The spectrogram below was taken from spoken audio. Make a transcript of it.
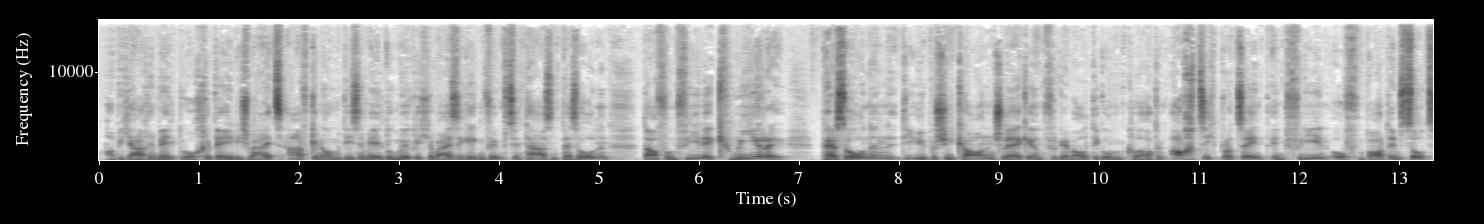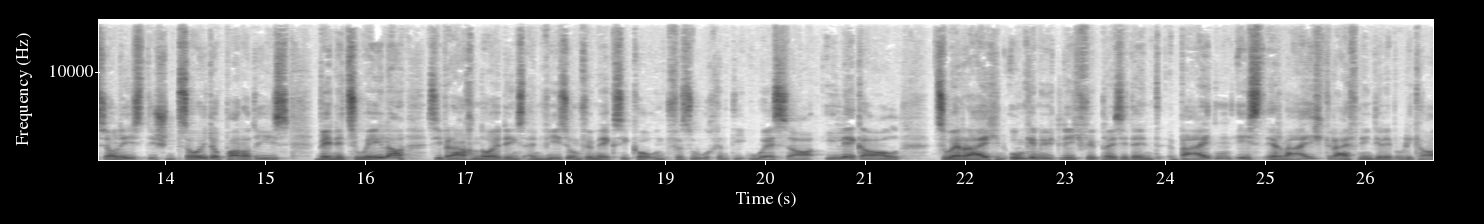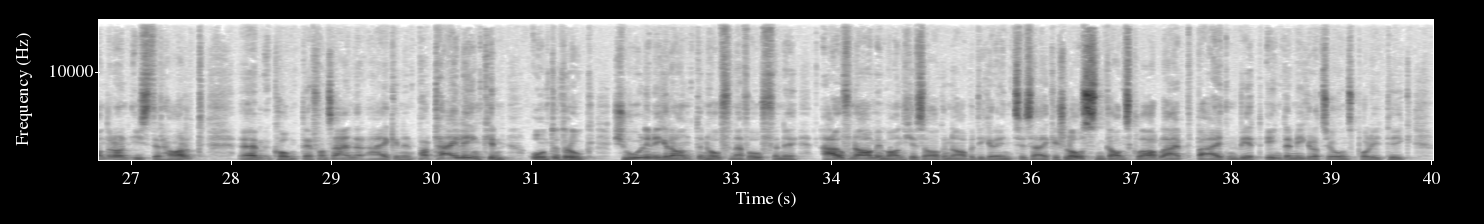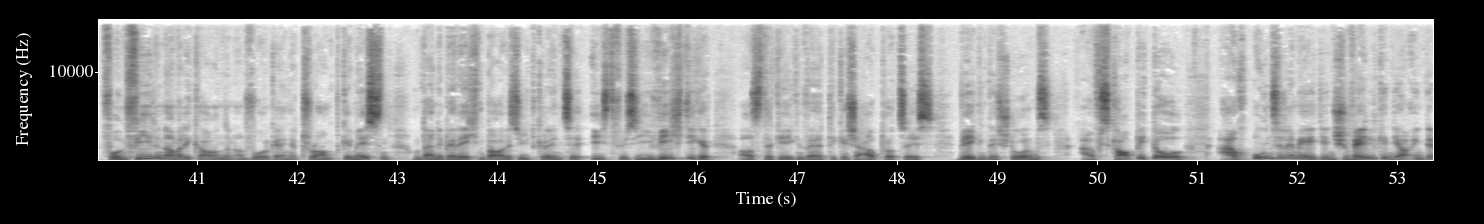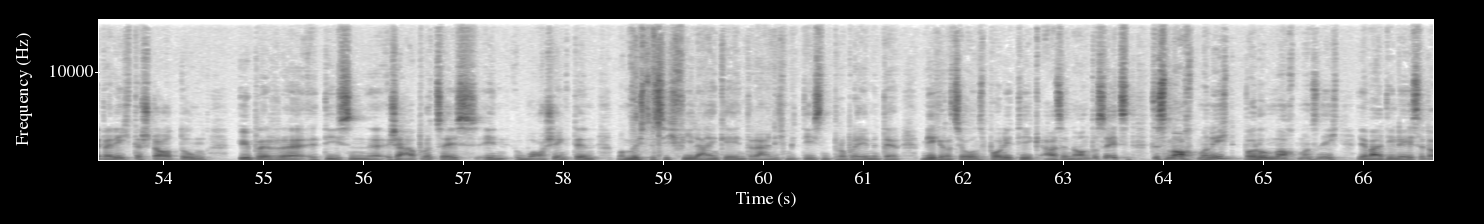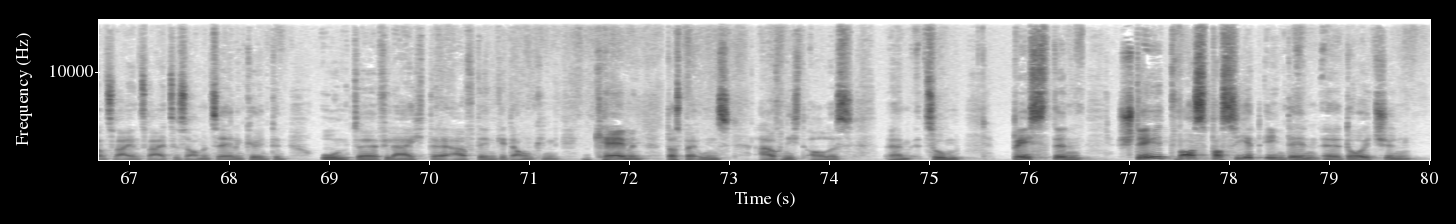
habe ich auch in Weltwoche Daily Schweiz aufgenommen, diese Meldung möglicherweise gegen 15.000 Personen, davon viele queere Personen, die über Schikanen, Schläge und Vergewaltigungen klagen. 80 Prozent entfliehen offenbar dem sozialistischen Pseudoparadies Venezuela. Sie brauchen neuerdings ein Visum für Mexiko und versuchen die USA illegal zu erreichen. Ungemütlich für Präsident Biden ist er weich, greifen ihn die Republikaner an, ist er hart, ähm, kommt er von seiner eigenen Parteilinken unter Druck. Schwule Migranten hoffen auf offene Aufnahme, manche sagen aber, die Grenze sei geschlossen. Ganz klar klar bleibt, Biden wird in der Migrationspolitik von vielen Amerikanern an Vorgänger Trump gemessen und eine berechenbare Südgrenze ist für sie wichtiger als der gegenwärtige Schauprozess wegen des Sturms aufs Kapitol. Auch unsere Medien schwelgen ja in der Berichterstattung über äh, diesen äh, Schauprozess in Washington. Man müsste sich viel eingehender eigentlich mit diesen Problemen der Migrationspolitik auseinandersetzen. Das macht man nicht. Warum macht man es nicht? Ja, weil die Leser dann zwei und zwei zusammenzählen könnten und äh, vielleicht äh, auf den Gedanken kämen, dass bei uns auch nicht alles ähm, zum Besten steht. Was passiert in den äh, deutschen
